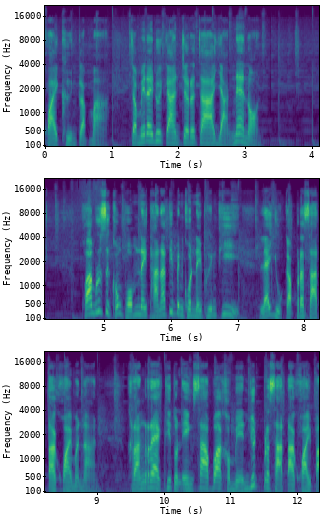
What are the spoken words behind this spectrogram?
ควายคืนกลับมา จะไม่ได้ด้วยการเจรจาอย่างแน่นอน ความรู้สึกของผมในฐานะที่เป็นคนในพื้นที่ และอยู่กับประสาทตาควายมานาน ครั้งแรกที่ตนเองทราบว่าเขมรยึดประสาทตาควายไป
